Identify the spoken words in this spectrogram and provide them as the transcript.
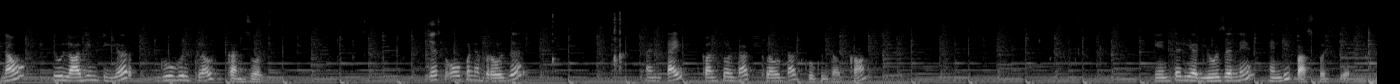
now you log into your Google Cloud console. Just open a browser and type console.cloud.google.com. Enter your username and the password here.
